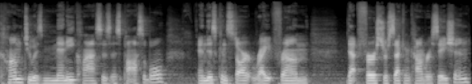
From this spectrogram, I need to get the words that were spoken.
come to as many classes as possible. And this can start right from that first or second conversation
